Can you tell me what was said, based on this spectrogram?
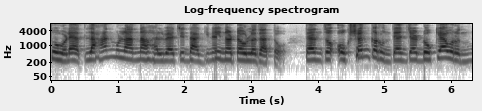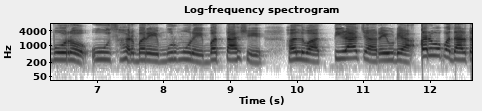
सोहळ्यात लहान मुलांना हलव्याचे दागिने नटवलं जातं. त्यांचं औक्षण करून त्यांच्या डोक्यावरून बोरं ऊस हरभरे मुरमुरे बत्ताशे हलवा तिळाच्या रेवड्या सर्व पदार्थ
